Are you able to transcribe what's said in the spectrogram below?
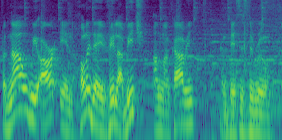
But now we are in Holiday Villa Beach on Langkawi and this is the room.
